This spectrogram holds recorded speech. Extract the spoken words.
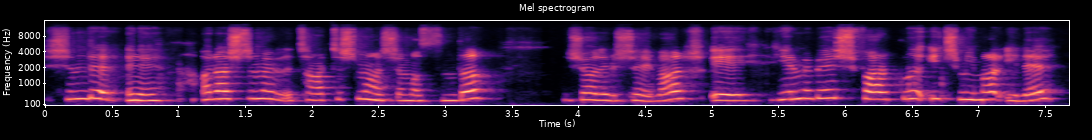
Şimdi e, araştırma ve tartışma aşamasında şöyle bir şey var. E, 25 farklı iç mimar ile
